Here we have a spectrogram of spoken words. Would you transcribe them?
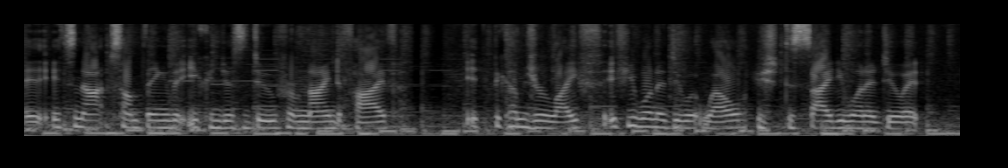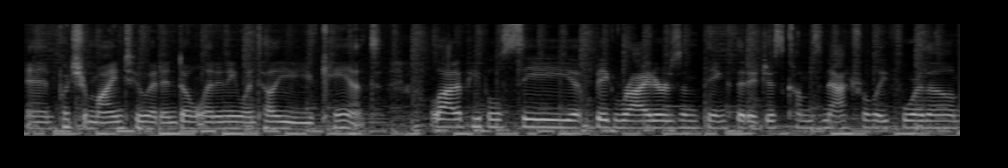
It's not something that you can just do from nine to five. It becomes your life. If you want to do it well, you should decide you want to do it and put your mind to it and don't let anyone tell you you can't. A lot of people see big riders and think that it just comes naturally for them.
